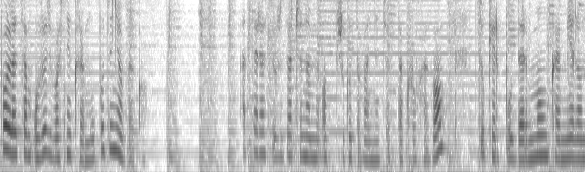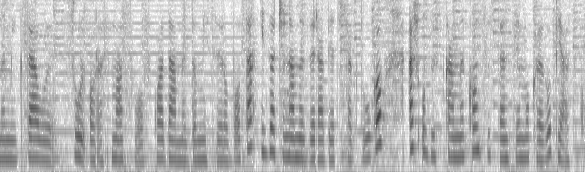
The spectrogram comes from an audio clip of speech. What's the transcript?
polecam użyć właśnie kremu budyniowego. Teraz już zaczynamy od przygotowania ciasta kruchego. Cukier, puder, mąkę, mielone migdały, sól oraz masło wkładamy do misy robota i zaczynamy wyrabiać tak długo, aż uzyskamy konsystencję mokrego piasku.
